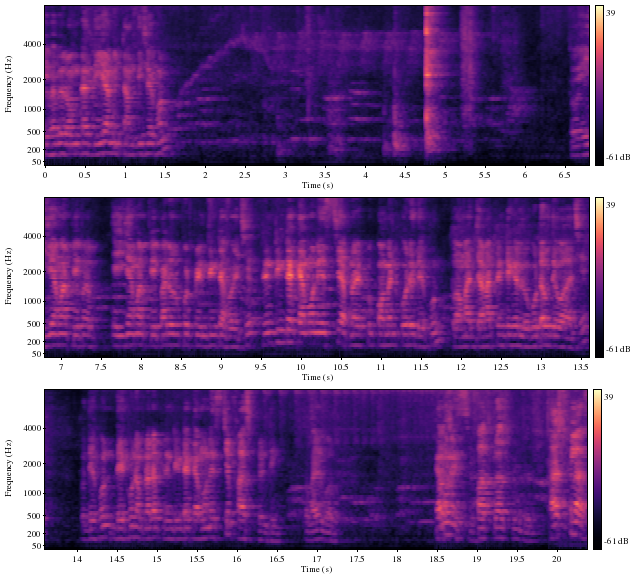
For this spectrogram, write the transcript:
এইভাবে রংটা দিয়ে আমি টানতেছি এখন। এই যে আমার পেপার এই যে আমার পেপারের উপর প্রিন্টিংটা হয়েছে প্রিন্টিংটা কেমন এসছে আপনারা একটু কমেন্ট করে দেখুন। তো আমার জানা প্রিন্টিংয়ের লোগোটাও দেওয়া আছে। তো দেখুন দেখুন আপনারা প্রিন্টিংটা কেমন এসছে ফার্স্ট প্রিন্টিং তো ভাই বলো কেমন এসছে? First class printer first class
